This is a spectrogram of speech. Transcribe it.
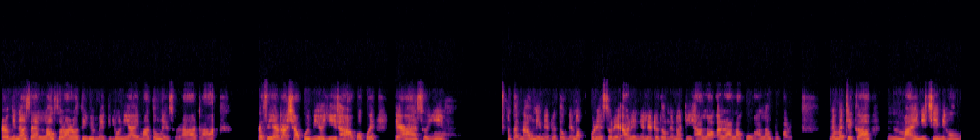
အဲ့တော့မင်းနာဆန်လောက်ဆိုတာတော့သိပေမဲ့ဒီလိုနေရာမှာသုံးတယ်ဆိုတာကဒါတက်စီရတာရှာဖွေပြီးတော့ရေးထားတာပေါ့ကွယ်အဲအားဆိုရင်တနောင်းနေနဲ့တွေ့သုံးတယ်နော်ကိုရဲဆိုတဲ့အားရနဲ့လည်းတွေ့သုံးတယ်နော်ဒီဟာလောက်အဲ့ဒါလောက်ဟိုဟာလောက်တို့ပါတော့နံပါတ်1က毎日日本語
